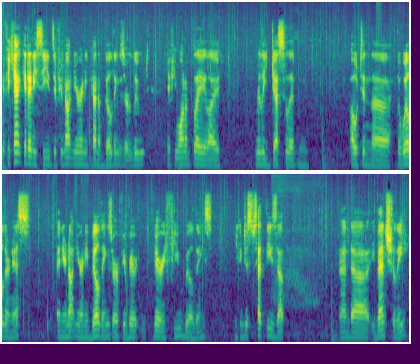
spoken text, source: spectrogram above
if you can't get any seeds, if you're not near any kind of buildings or loot, if you want to play like really desolate and out in the the wilderness, and you're not near any buildings, or if you're very very few buildings, you can just set these up, and uh, eventually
